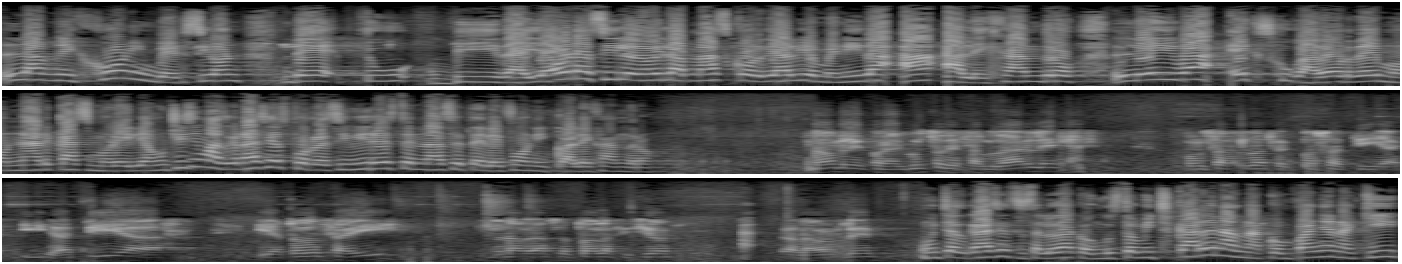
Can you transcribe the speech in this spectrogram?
la mejor inversión de tu vida. Y ahora sí le doy la más cordial bienvenida a Alejandro Leiva, exjugador de Monarcas Morelia. Muchísimas gracias por recibir este enlace telefónico, Alejandro. No, hombre, con el gusto de saludarles. Un saludo afectuoso a ti, aquí, a ti a- y a todos ahí. Y un abrazo a toda la afición. A la orden. Muchas gracias, te saluda con gusto Mitch Cárdenas. Me acompañan aquí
